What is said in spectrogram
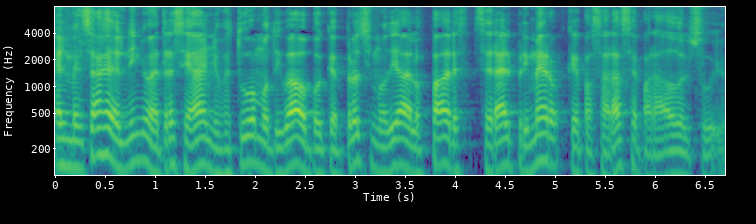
El mensaje del niño de 13 años estuvo motivado porque el próximo Día de los Padres será el primero que pasará separado del suyo.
